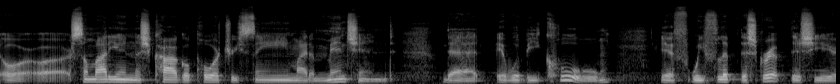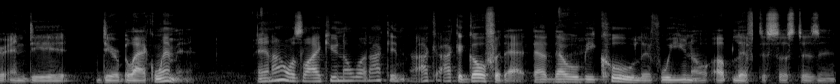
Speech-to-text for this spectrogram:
or, or somebody in the Chicago poetry scene might have mentioned that it would be cool if we flipped the script this year and did Dear Black Women. And I was like, you know what, I can, I, I could go for that. That that would be cool if we, you know, uplift the sisters and,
